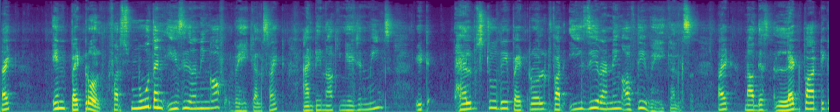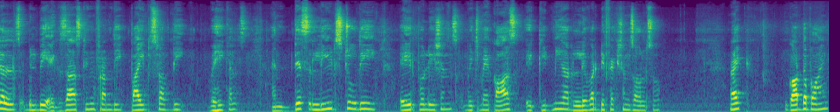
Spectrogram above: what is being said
Right? In petrol for smooth and easy running of vehicles right? Anti-knocking agent means it helps to the petrol for easy running of the vehicles right? Now this lead particles will be exhausting from the pipes of the vehicles and this leads to the air pollutions which may cause a kidney or liver defections also. Right? Got the point?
